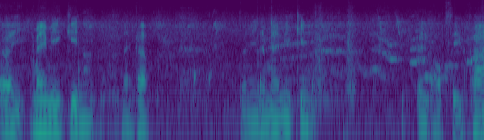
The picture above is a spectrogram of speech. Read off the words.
เอ้ยไม่มีกลิ่นนะครับ ตัวนี้จะไม่มีกลิ่น เป็นออกสีฟ้า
